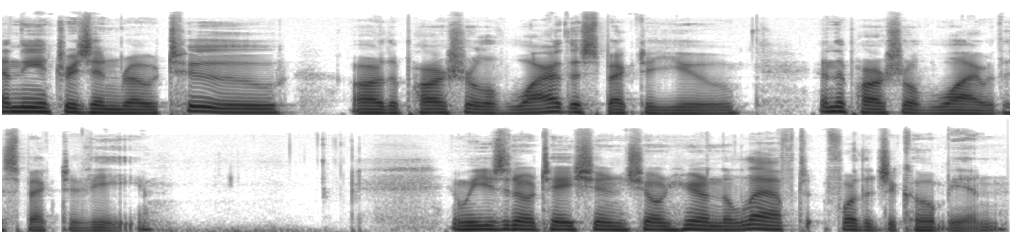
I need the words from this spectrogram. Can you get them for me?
and the entries in row 2 are the partial of y with respect to u and the partial of y with respect to v. And we use a notation shown here on the left for the Jacobian.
